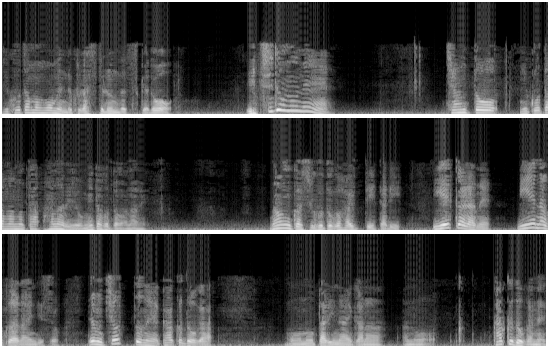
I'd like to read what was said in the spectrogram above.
自己玉方面で暮らしてるんですけど、一度もね、ちゃんとニコ玉のた花火を見たことがない。なんか仕事が入っていたり、家からね、見えなくはないんですよ。でもちょっとね、角度が物足りないかな。あの、角度がね、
